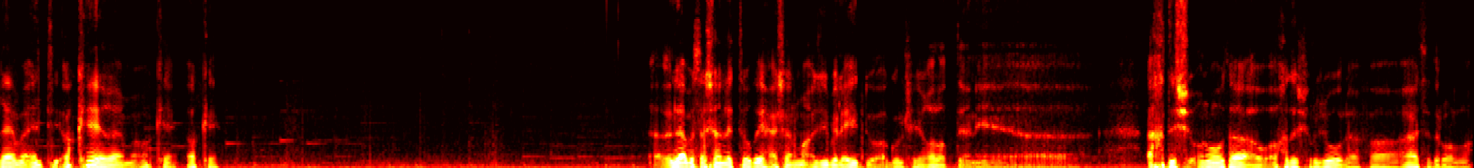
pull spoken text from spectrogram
غيمة أنت okay غيمة. okay okay. لا بس عشان للتوضيح عشان ما أجيب العيد وأقول شيء غلط يعني آه، أخدش أنوثة أو أخدش رجولة فأعتذر والله.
